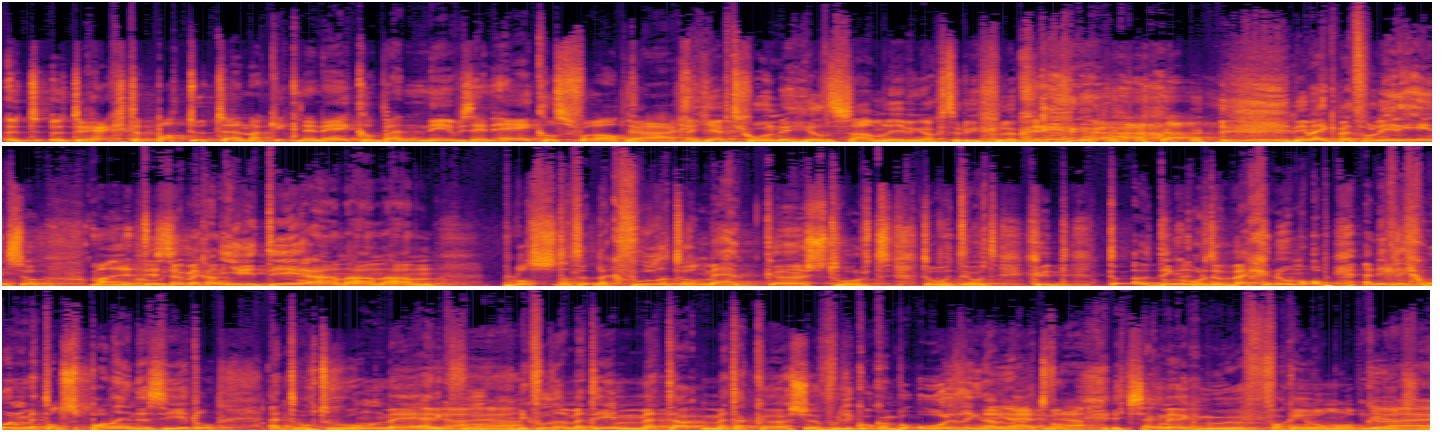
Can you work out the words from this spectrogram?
het, het rechte pad doet en dat ik een eikel ben. Nee, we zijn eikels voor elkaar. En jij hebt gewoon heel de samenleving achter u, gelukkig. nee, maar ik ben het volledig eens zo. Maar hoe, het is- hoe dat ik mij kan irriteren aan... aan, aan Plots dat, dat ik voel dat er rond mij gekuist wordt. Er wordt, er wordt ge- dingen worden weggenomen op. En ik lig gewoon met ontspannen in de zetel. En het wordt rond mij. En Ja, ik, voel, ja. ik voel dan meteen met dat, met dat kuisen voel ik ook een beoordeling naar Ja, mij toe. Van, ja. Ik check mij, ik moet fucking rommel op kuisen. Ja,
